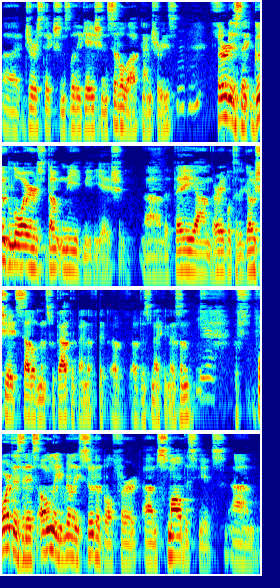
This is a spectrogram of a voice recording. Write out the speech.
uh, jurisdictions, litigation, civil law countries. Mm-hmm. Third is that good lawyers don't need mediation, uh, that they um, are able to negotiate settlements without the benefit of, of this mechanism. Yeah. The fourth is that it's only really suitable for um, small disputes um,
